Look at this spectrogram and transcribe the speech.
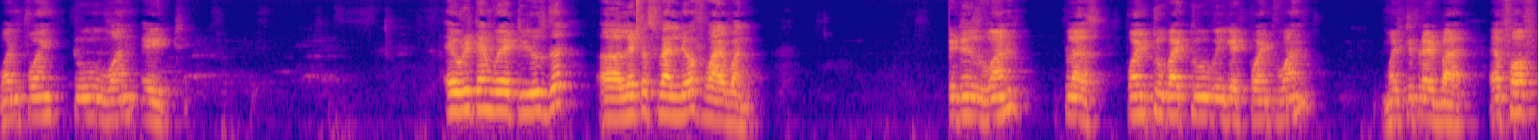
1.218 every time we have to use the uh, latest value of y1 it is 1 plus 0.2 by 2 we get 0.1 multiplied by f of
